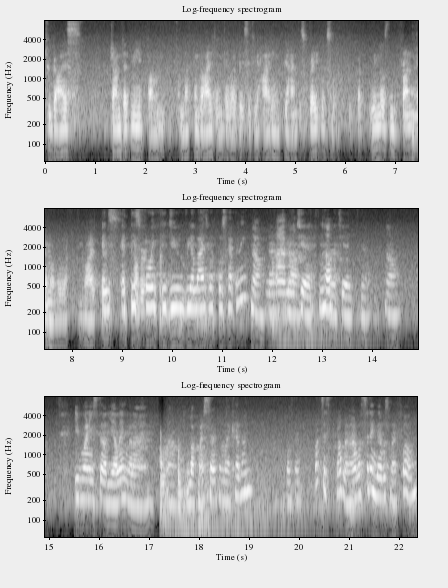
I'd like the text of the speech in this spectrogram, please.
two guys jumped at me from, from left and right, and they were basically hiding behind the spray hood. So we've got windows in the front and on the left and right. And at this cover. point, did you realize what was happening? No, No, I'm not not. yet. No. Not yet. Yeah. No. Even when he started yelling that I um, locked myself in my cabin, I was like, what's his problem? I was sitting there with my phone,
